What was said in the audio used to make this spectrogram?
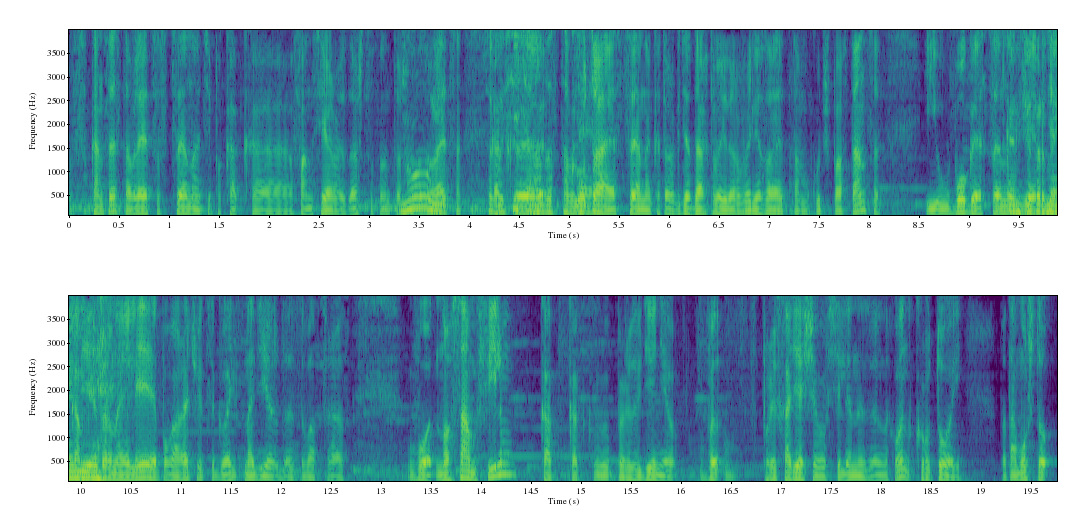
в конце вставляется сцена, типа как э, фан-сервис, да, что-то то, что Ну, называется. согласись, как, э, она доставляет. Крутая сцена, которая, где Дарт Вейдер вырезает там кучу повстанцев, и убогая сцена, где, где Компьютерная Лея. компьютерная Лея поворачивается и говорит «Надежда» 20 раз. Вот, но сам фильм, как, как э, произведение, в, в происходящее во вселенной Звездных войн, крутой, потому что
